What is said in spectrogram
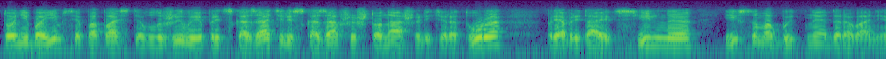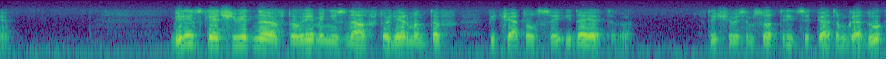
то не боимся попасть в лживые предсказатели, сказавши, что наша литература приобретает сильное и самобытное дарование. Белинский, очевидно, в то время не знал, что Лермонтов печатался и до этого. В 1835 году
